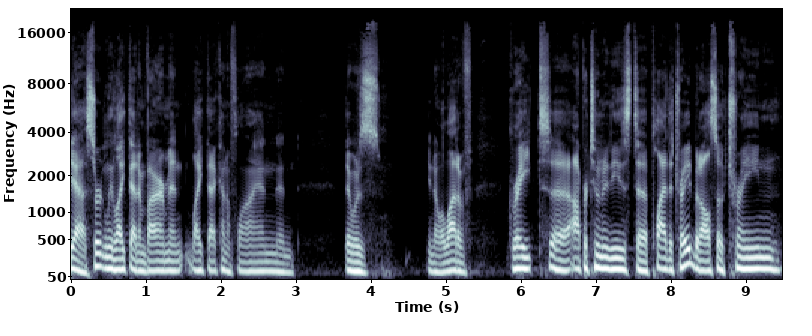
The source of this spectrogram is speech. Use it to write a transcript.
yeah, certainly like that environment, like that kind of flying, and there was, you know, a lot of great uh, opportunities to apply the trade, but also train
